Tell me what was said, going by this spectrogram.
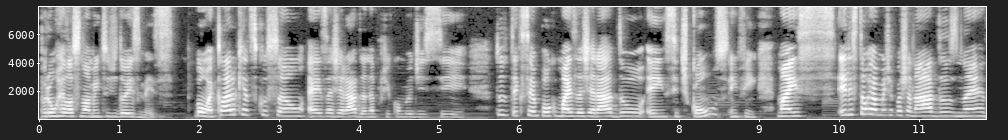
por um relacionamento de dois meses. Bom, é claro que a discussão é exagerada, né? Porque, como eu disse, tudo tem que ser um pouco mais exagerado em sitcoms, enfim. Mas eles estão realmente apaixonados, né?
